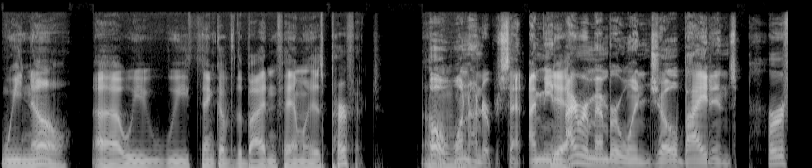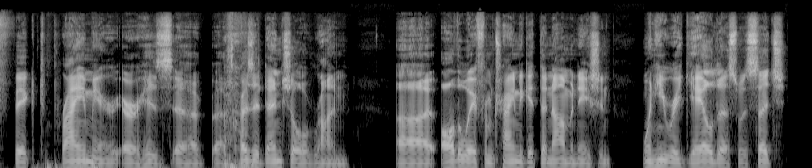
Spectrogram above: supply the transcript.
we know. Uh, we we think of the Biden family as perfect. Oh, Um, 100%. I mean, yeah. I remember when Joe Biden's perfect primary or his uh, uh, presidential run, uh, all the way from trying to get the nomination, when he regaled us with such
